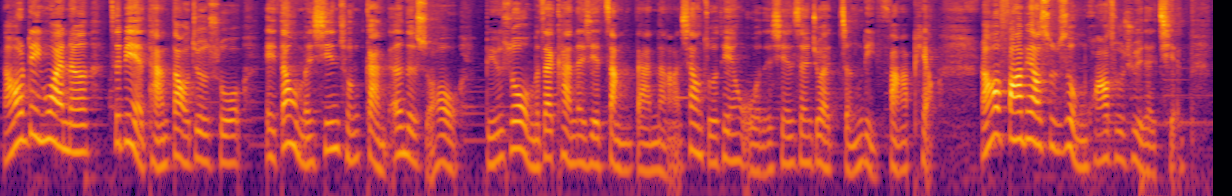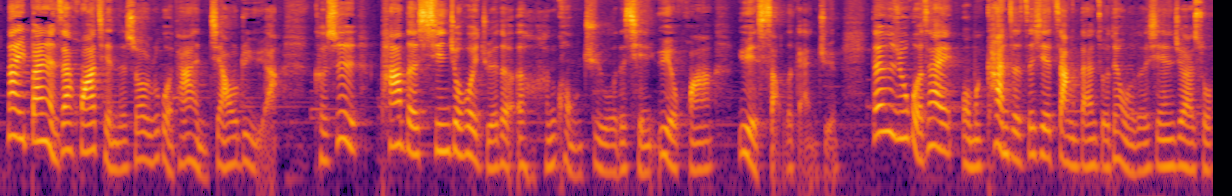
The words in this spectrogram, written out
然后另外呢，这边也谈到，就是说，诶，当我们心存感恩的时候，比如说我们在看那些账单啊，像昨天我的先生就在整理发票，然后发票是不是我们花出去的钱？那一般人在花钱的时候，如果他很焦虑啊，可是他的心就会觉得呃很恐惧，我的钱越花越少的感觉。但是如果在我们看着这些账单，昨天我的先生就在说，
